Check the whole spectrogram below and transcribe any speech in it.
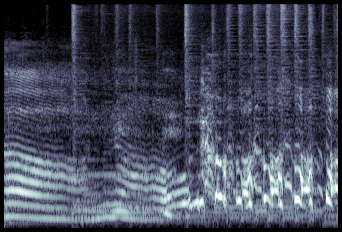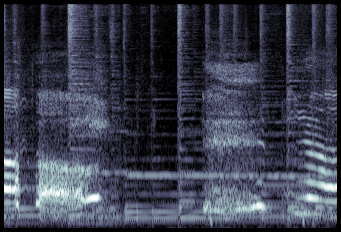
Oh, no, no. No.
